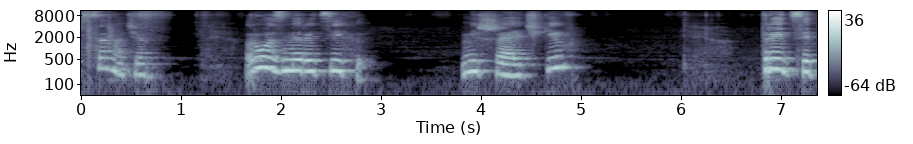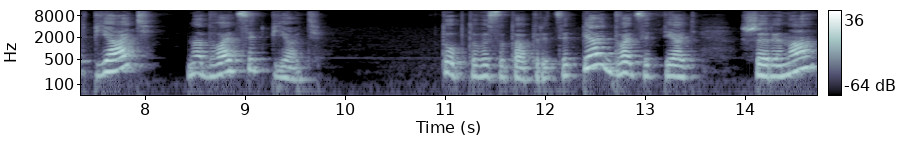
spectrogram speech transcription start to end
все наче. Розміри цих мішечків 35 на 25. Тобто висота 35, 25 ширина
